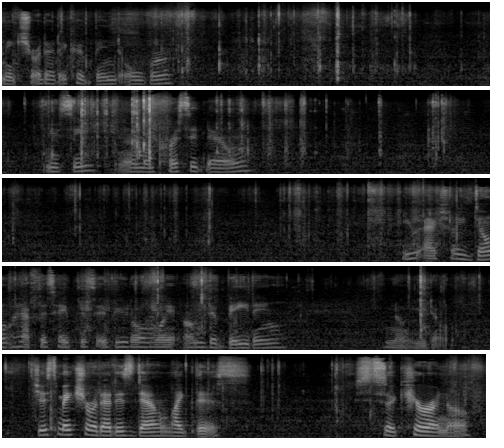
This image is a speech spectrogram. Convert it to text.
Make sure that it could bend over. You see? And I'm gonna press it down. You actually don't have to tape this if you don't want. I'm debating. No, you don't. Just make sure that it's down like this. Secure enough.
